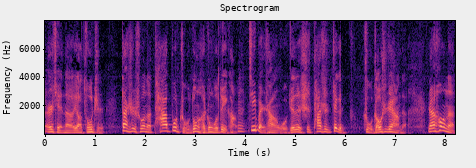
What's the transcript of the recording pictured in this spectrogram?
而且呢要阻止。但是说呢，他不主动和中国对抗。基本上，我觉得是他是这个主轴是这样的。然后呢，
